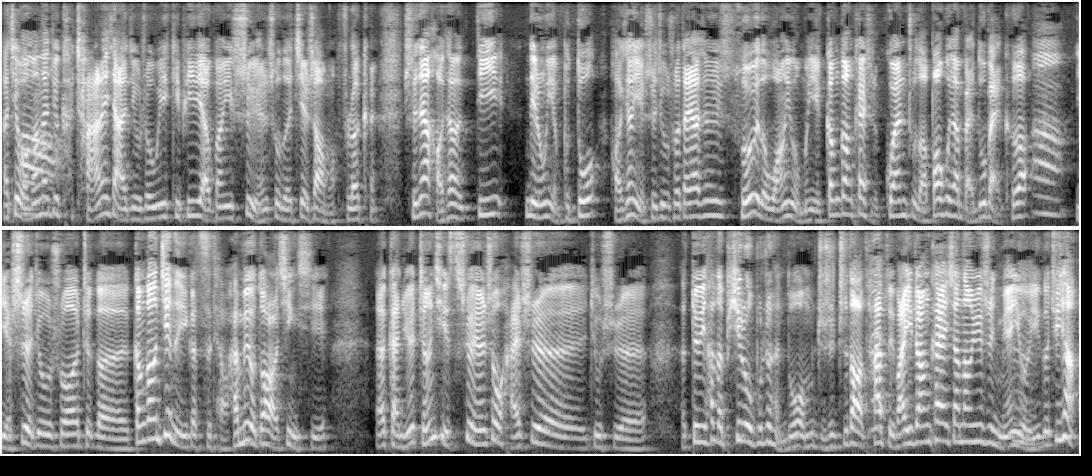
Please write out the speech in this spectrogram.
而且我刚才就查了一下，就是说 Wikipedia 关于噬元兽的介绍嘛 f l u c k e n 实际上好像第一内容也不多，好像也是就是说大家所有的网友们也刚刚开始关注到，包括像百度百科，嗯，也是就是说这个刚刚建的一个词条，还没有多少信息。呃，感觉整体次元兽还是就是对于它的披露不是很多，我们只是知道它嘴巴一张开，相当于是里面有一个，就像。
